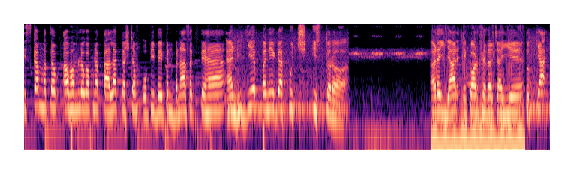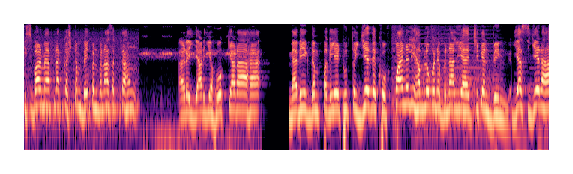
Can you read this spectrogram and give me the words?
इसका मतलब अब हम लोग अपना पहला कस्टम ओपी वेपन बना सकते हैं। एंड ये बनेगा कुछ इस तरह। अरे यार, एक और फेदर चाहिए। तो क्या इस बार मैं अपना कस्टम वेपन बना सकता हूँ? अरे यार ये हो क्या रहा है? मैं भी एकदम पगलेट हूँ तो ये देखो फाइनली हम लोगों ने बना लिया है चिकन विंग यस ये रहा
